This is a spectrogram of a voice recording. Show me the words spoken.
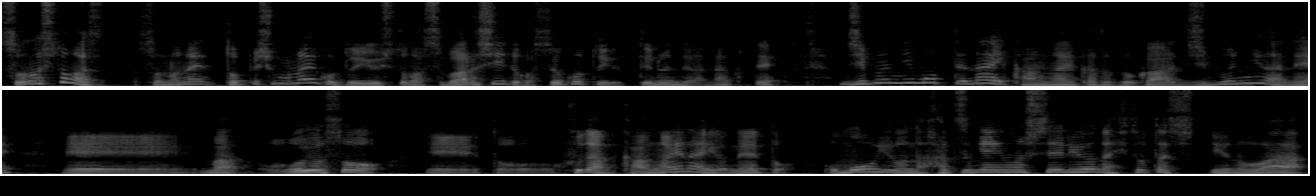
その人が、そのね、突拍子もないことを言う人が素晴らしいとかそういうことを言ってるんではなくて、自分に持ってない考え方とか、自分にはね、えー、まあ、およそ、えっ、ー、と、普段考えないよねと思うような発言をしているような人たちっていうのは、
